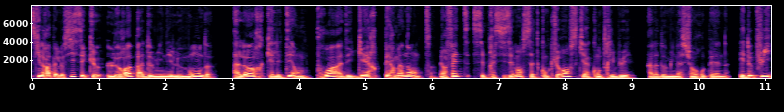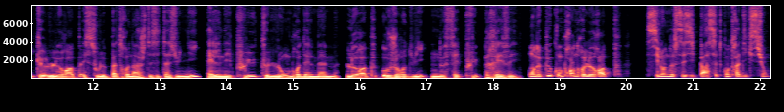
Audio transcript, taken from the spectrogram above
Ce qu'il rappelle aussi, c'est que l'Europe a dominé le monde alors qu'elle était en proie à des guerres permanentes. Et en fait, c'est précisément cette concurrence qui a contribué à la domination européenne. Et depuis que l'Europe est sous le patronage des États-Unis, elle n'est plus que l'ombre d'elle-même. L'Europe aujourd'hui ne fait plus rêver. On ne peut comprendre l'Europe si l'on ne saisit pas cette contradiction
